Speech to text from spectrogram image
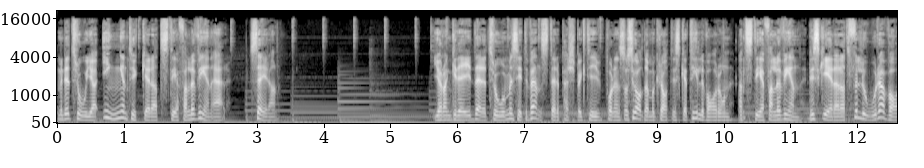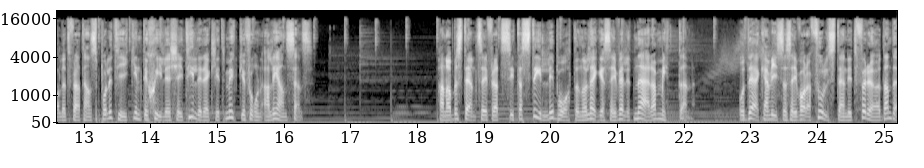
men det tror jag ingen tycker att Stefan Löfven är, säger han. Göran Greider tror med sitt vänsterperspektiv på den socialdemokratiska tillvaron att Stefan Löfven riskerar att förlora valet för att hans politik inte skiljer sig tillräckligt mycket från alliansens. Han har bestämt sig för att sitta still i båten och lägga sig väldigt nära mitten. Och det kan visa sig vara fullständigt förödande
